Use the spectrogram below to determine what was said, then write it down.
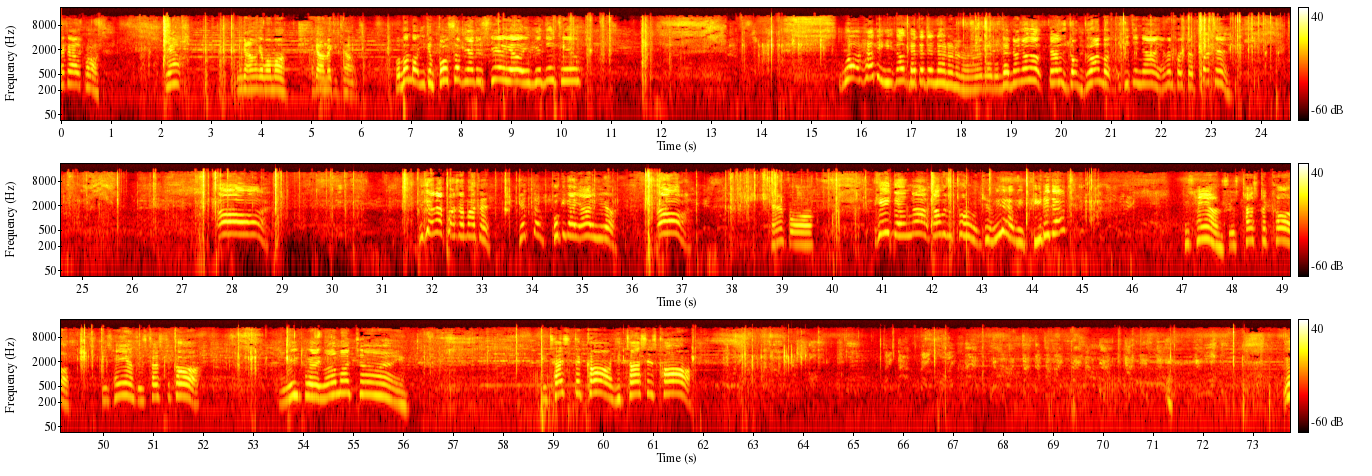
Take that out across. Yeah. I'm gonna, I'm gonna get one more. I gotta make it count. Remember, you can force something out of the stereo if you need to. Whoa, how did he? No, that, that, no, no, no, no, no, no, no, no, no, no, no. That was grumble. He denied. I'm gonna push that button. Oh! Push the button. Get the pokey guy out of here. Oh! He did not. That was a total. Can we have repeated that? His hands is touched the car. His hands is touched the car. Replay one more time. He touched the car. He touched his car. He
